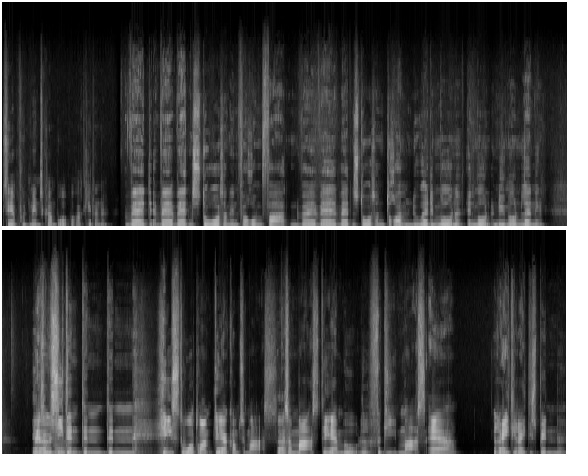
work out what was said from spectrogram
til at putte mennesker ombord på raketterne. Hvad, er- hvad, hvad er den store sådan inden for rumfarten? Hvad, hvad, hvad er den store sådan drøm nu? Er det måne, en, måne, en ny månelanding? Altså, jeg vil sige, den, den, den helt store drøm, det er at komme til Mars. Ja. Ja. Altså, Mars, det er målet, fordi Mars er rigtig, rigtig spændende.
